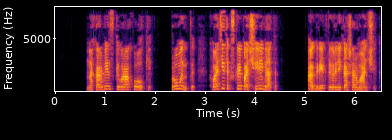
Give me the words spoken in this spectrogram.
— На Харбинской барахолке. Румын-то, хватит их скрипачи, ребята. А грек наверняка шарманщик.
